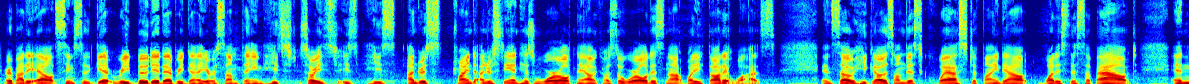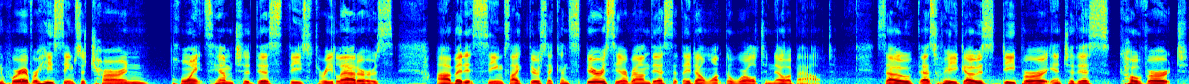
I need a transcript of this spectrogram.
Everybody else seems to get rebooted every day or something. He's so he's he's, he's under, trying to understand his world now because the world is not what he thought it was, and so he goes on this quest to find out what is this about. And wherever he seems to turn, points him to this these three letters. Uh, but it seems like there's a conspiracy around this that they don't want the world to know about. So that's where he goes deeper into this covert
